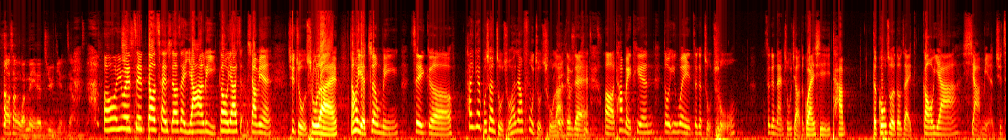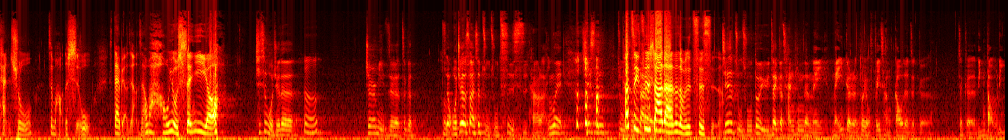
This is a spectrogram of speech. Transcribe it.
画上完美的句点，这样子。哦，因为这道菜是要在压力高压下面去煮出来，然后也证明这个。他应该不算主厨，他像副主厨啦，对不对？呃，他每天都因为这个主厨这个男主角的关系，他的工作都在高压下面去产出这么好的食物，代表这样子，哇，好有深意哦。其实我觉得，嗯，Jeremy 这个这个，这我觉得算是主厨刺死他了，因为其实 他自己自杀的，那怎么是刺死呢？其实主厨对于这个餐厅的每每一个人都有非常高的这个。这个领导力，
